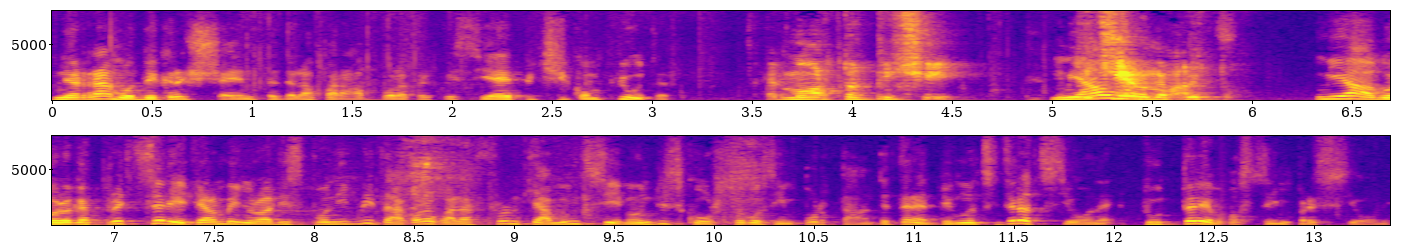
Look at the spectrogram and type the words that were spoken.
nel ramo decrescente della parabola per questi epici computer. È morto il PC. Mi, PC auguro, che, mi auguro che apprezzerete almeno la disponibilità con la quale affrontiamo insieme un discorso così importante, tenendo in considerazione tutte le vostre impressioni.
